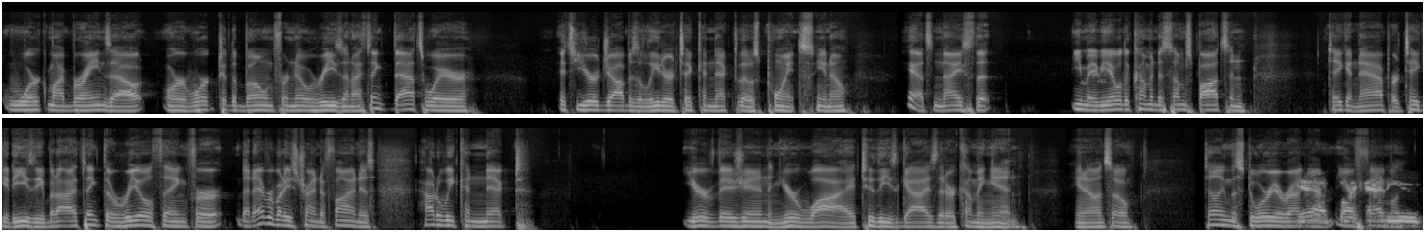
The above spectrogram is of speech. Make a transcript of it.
work my brains out or work to the bone for no reason. I think that's where it's your job as a leader to connect those points, you know. Yeah, it's nice that you may be able to come into some spots and take a nap or take it easy, but I think the real thing for that everybody's trying to find is how do we connect your vision and your why to these guys that are coming in, you know? And so telling the story around yeah, your, your like how do you,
